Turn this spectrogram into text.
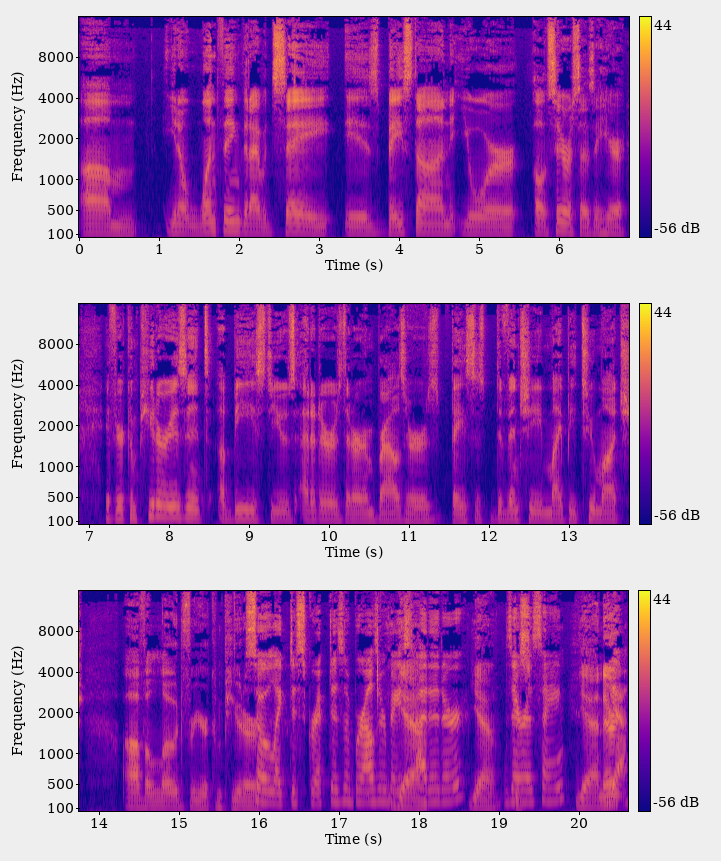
Um, you know, one thing that I would say is based on your. Oh, Sarah says it here. If your computer isn't a beast, use editors that are in browsers. Basis DaVinci might be too much of a load for your computer. So, like, Descript is a browser based Yeah. editor. yeah, Zara's saying. Yeah, and there Yeah.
